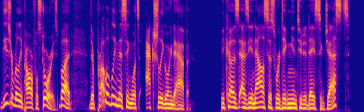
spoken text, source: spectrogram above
These are really powerful stories, but they're probably missing what's actually going to happen. Because as the analysis we're digging into today suggests,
